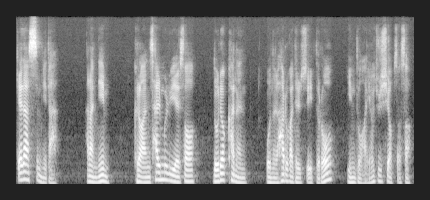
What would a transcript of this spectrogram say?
깨닫습니다. 하나님, 그러한 삶을 위해서 노력하는 오늘 하루가 될 수 있도록 인도하여 주시옵소서.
